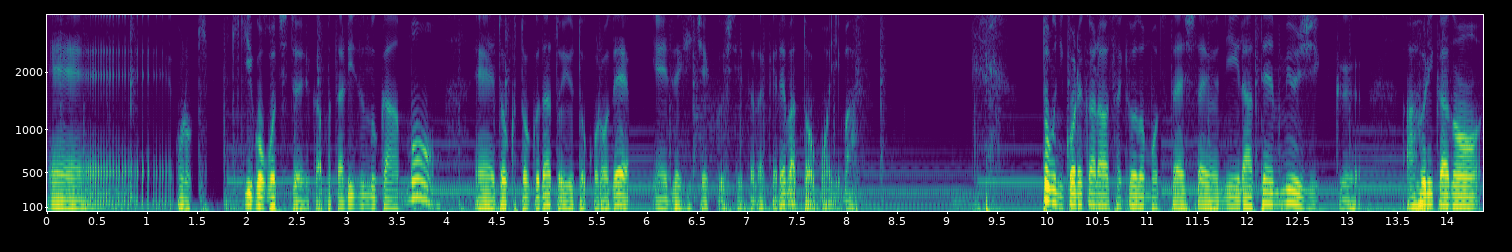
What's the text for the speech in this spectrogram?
えー、この聞き心地というか、またリズム感も、え、独特だというところで、えー、ぜひチェックしていただければと思います。特にこれからは先ほどもお伝えしたように、ラテンミュージック、アフリカの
